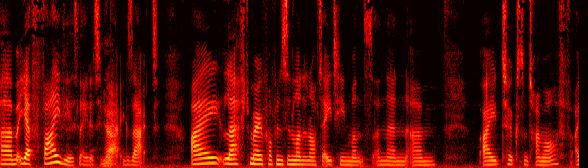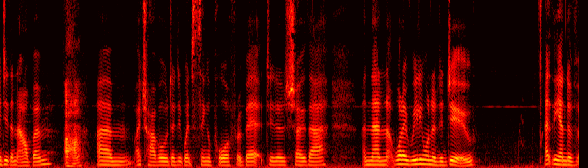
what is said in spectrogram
Um, yeah, five years later to be exact. I left Mary Poppins in London after 18 months and then um, I took some time off. I did an album. Uh huh. Um, I travelled, I did, went to Singapore for a bit, did a show there. And then what I really wanted to do at the end of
